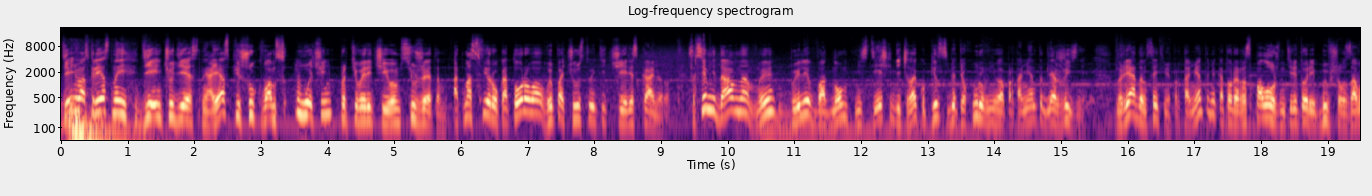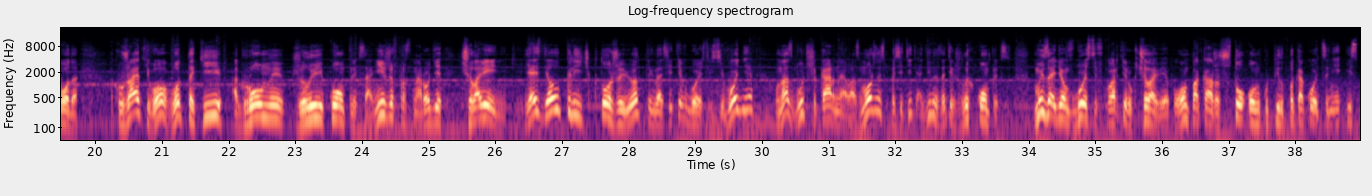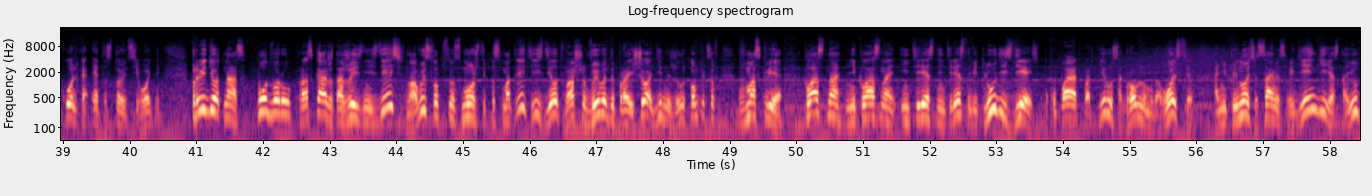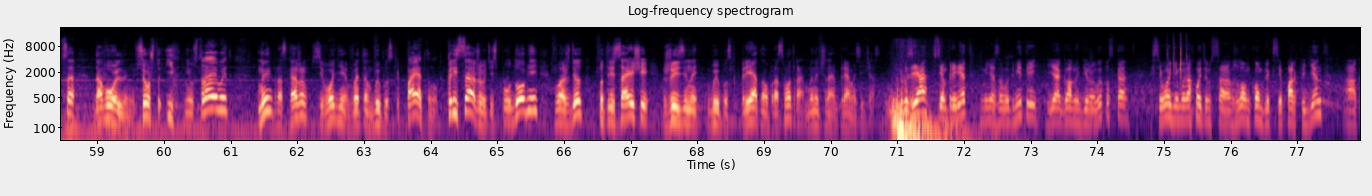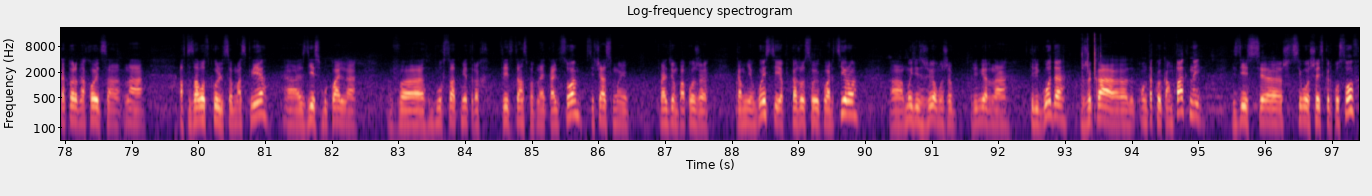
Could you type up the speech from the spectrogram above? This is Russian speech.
День воскресный, день чудесный, а я спешу к вам с очень противоречивым сюжетом, атмосферу которого вы почувствуете через камеру. Совсем недавно мы были в одном местечке, где человек купил себе трехуровневые апартаменты для жизни. Но рядом с этими апартаментами, которые расположены на территории бывшего завода, окружают его вот такие огромные жилые комплексы. Они же в простонародье человейники. Я сделал клич «Кто живет, пригласите в гости». Сегодня у нас будет шикарная возможность посетить один из этих жилых комплексов. Мы зайдем в гости в квартиру к человеку, он покажет, что он купил, по какой цене и сколько это стоит сегодня. Проведет нас по двору, расскажет о жизни здесь, ну а вы, собственно, сможете посмотреть и сделать ваши выводы про еще один из жилых комплексов в Москве. Классно, не классно, интересно, интересно, ведь люди здесь покупают квартиру с огромным удовольствием, они приносят сами свои деньги и остаются довольными. Все, что их не устраивает, мы расскажем сегодня в этом выпуске. Поэтому присаживайтесь поудобнее, вас ждет потрясающий жизненный выпуск. Приятного просмотра, мы начинаем прямо сейчас. Друзья, всем привет, меня зовут Дмитрий, я главный герой выпуска. Сегодня мы находимся в жилом комплексе «Парк Легенд», а, который находится на Автозаводской улице в Москве. А, здесь буквально в 200 метрах третье транспортное кольцо. Сейчас мы пройдем попозже ко мне в гости, я покажу свою квартиру. А, мы здесь живем уже примерно три года. ЖК, э, он такой компактный, здесь э, всего 6 корпусов,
